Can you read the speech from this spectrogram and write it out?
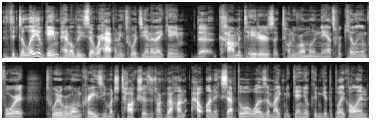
The delay of game penalties that were happening towards the end of that game, the commentators like Tony Romo and Nantz were killing him for it. Twitter were going crazy. A bunch of talk shows were talking about how, how unacceptable it was that Mike McDaniel couldn't get the play call in.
